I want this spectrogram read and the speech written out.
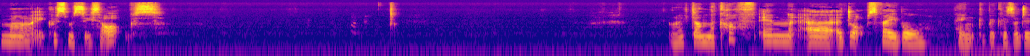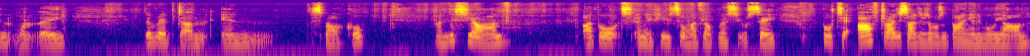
my Christmassy socks. I've done the cuff in uh, a Drops Fabel pink because I didn't want the the rib done in the sparkle. And this yarn I bought, and if you saw my Vlogmas, you'll see, bought it after I decided I wasn't buying any more yarn.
